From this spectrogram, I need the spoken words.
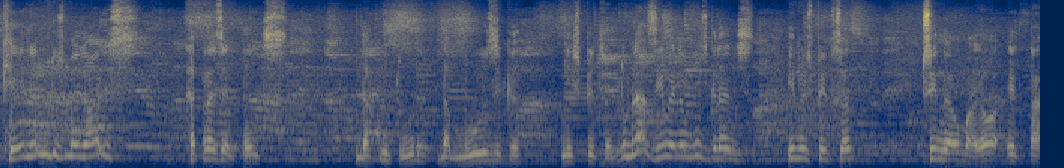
Que ele é um dos melhores representantes da cultura, da música no Espírito Santo. No Brasil ele é um dos grandes. E no Espírito Santo, se não é o maior, ele está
